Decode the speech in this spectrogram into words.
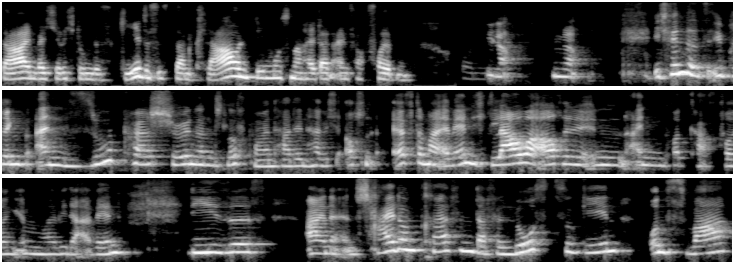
da, in welche Richtung das geht, das ist dann klar und dem muss man halt dann einfach folgen. Und ja, ja. Ich finde es übrigens einen super schönen Schlusskommentar, den habe ich auch schon öfter mal erwähnt. Ich glaube auch in, in einigen Podcast-Folgen immer mal wieder erwähnt. Dieses eine Entscheidung treffen, dafür loszugehen und zwar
